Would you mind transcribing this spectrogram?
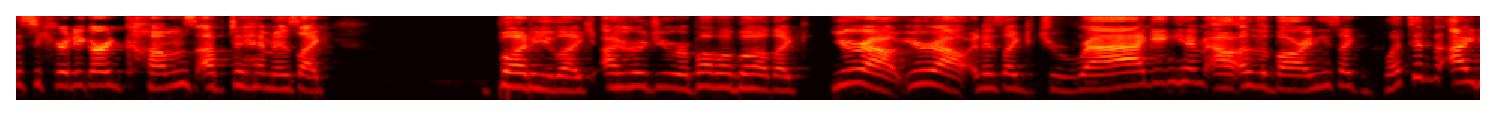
The security guard comes up to him and is like, "Buddy, like I heard you were blah blah blah. Like you're out, you're out," and is like dragging him out of the bar. And he's like, "What did I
